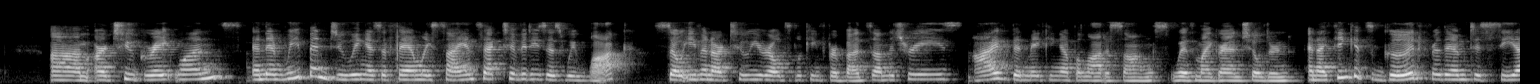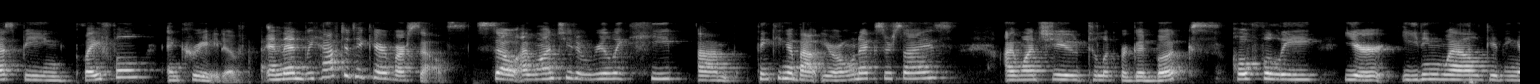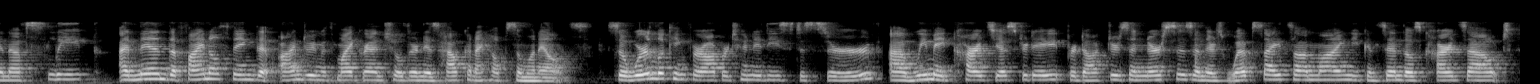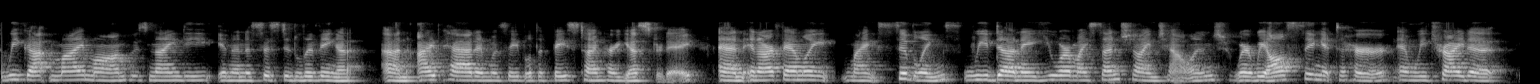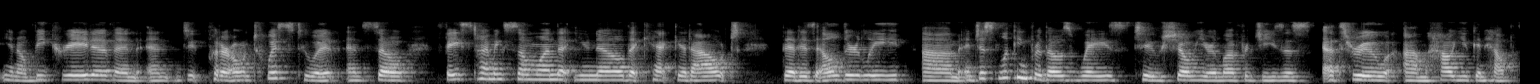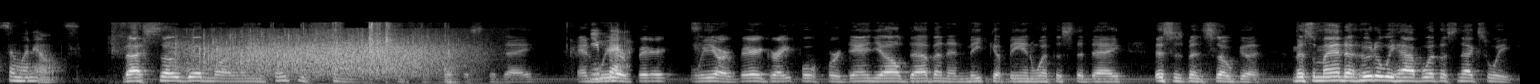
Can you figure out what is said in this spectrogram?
um, are two great ones. And then we've been doing as a family science activities as we walk. So even our two year olds looking for buds on the trees. I've been making up a lot of songs with my grandchildren. And I think it's good for them to see us being playful and creative. And then we have to take care of ourselves. So I want you to really keep um, thinking about your own exercise. I want you to look for good books. Hopefully, you're eating well, getting enough sleep. And then the final thing that I'm doing with my grandchildren is how can I help someone else? So we're looking for opportunities to serve. Uh, we made cards yesterday for doctors and nurses, and there's websites online. You can send those cards out. We got my mom, who's 90, in an assisted living, a, an iPad and was able to FaceTime her yesterday. And in our family, my siblings, we've done a You Are My Sunshine challenge where we all sing it to her and we try to, you know, be creative and, and do, put our own twist to it. And so FaceTiming someone that you know that can't get out, that is elderly, um, and just looking for those ways to show your love for Jesus uh, through um, how you can help someone else. That's so good, Marlene. Thank you so much for being with us today. And You we bet. are very we are very grateful for Danielle, Devin, and Mika being with us today. This has been so good. Miss Amanda, who do we have with us next week?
